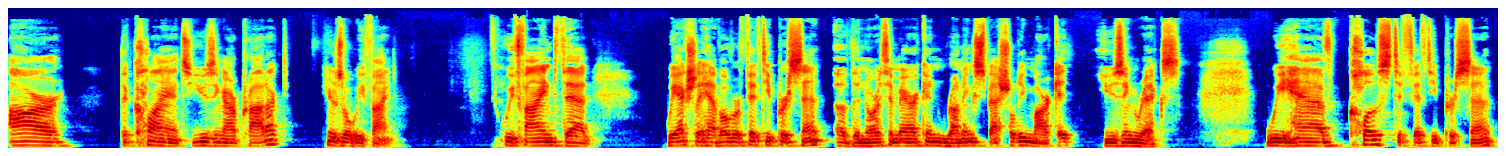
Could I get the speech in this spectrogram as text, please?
are the clients using our product, here's what we find. We find that we actually have over 50% of the North American running specialty market using RICS. We have close to 50%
